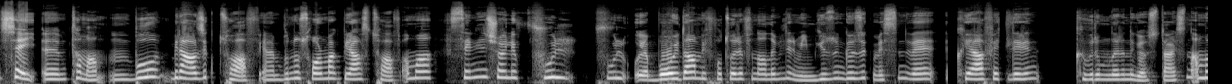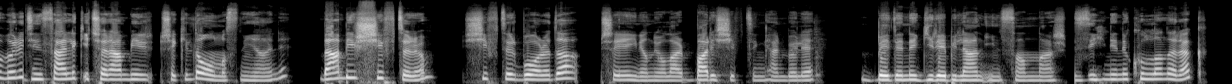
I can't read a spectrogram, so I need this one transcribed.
Şey e, tamam bu birazcık tuhaf yani bunu sormak biraz tuhaf ama senin şöyle full full boydan bir fotoğrafını alabilir miyim? Yüzün gözükmesin ve kıyafetlerin kıvrımlarını göstersin ama böyle cinsellik içeren bir şekilde olmasın yani. Ben bir shifter'ım. Shifter bu arada şeye inanıyorlar body shifting hani böyle bedene girebilen insanlar zihnini kullanarak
